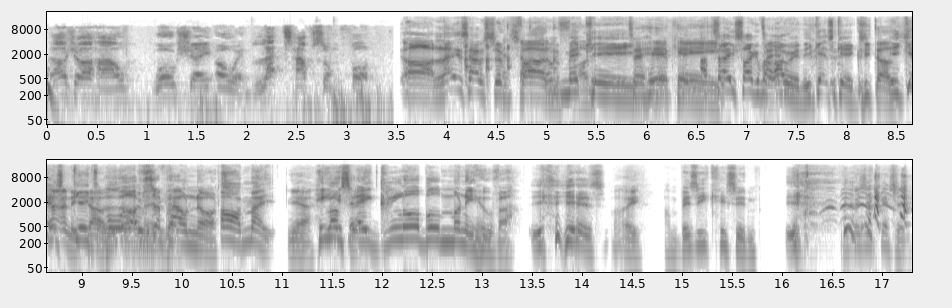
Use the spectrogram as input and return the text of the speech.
Now's your how, Wolshay Owen. Let's have some fun. Oh, let's have some have fun. some. Mickey. To hear Mickey. Pete. I'll tell you something about To- Owen. He gets gigs. He does. He gets Certainly gigs does. all Loves over a pound note. Oh, mate. yeah. he loves is it. a global money hoover. Yeah, he is. Hey, I'm busy kissing. Yeah. Busy kissing.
